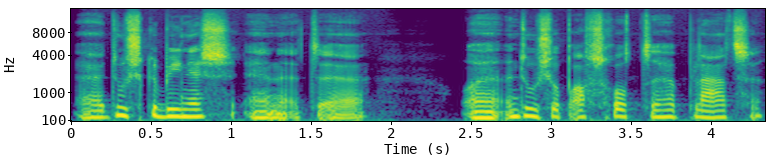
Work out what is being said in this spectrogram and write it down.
eh, douchecabines en het een douche op afschot plaatsen.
